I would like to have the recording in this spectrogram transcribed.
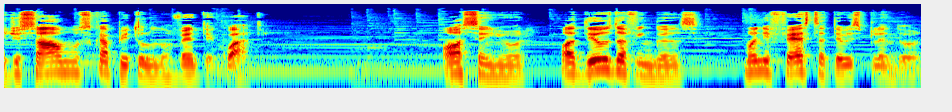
Livro de Salmos, capítulo 94 Ó Senhor, ó Deus da vingança, manifesta teu esplendor.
